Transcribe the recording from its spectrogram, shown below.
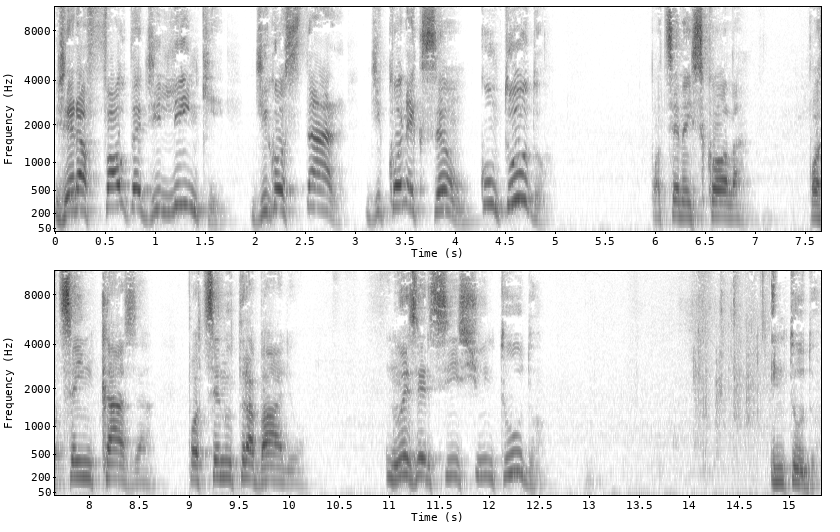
gera falta de link, de gostar, de conexão com tudo. Pode ser na escola, pode ser em casa, pode ser no trabalho, no exercício, em tudo. Em tudo.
